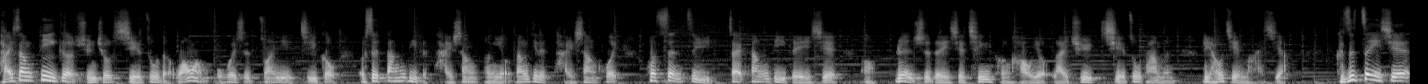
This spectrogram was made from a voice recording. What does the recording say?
台商第一个寻求协助的，往往不会是专业机构，而是当地的台商朋友、当地的台商会，或甚至于在当地的一些哦认识的一些亲朋好友来去协助他们了解马来西亚。可是这一些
